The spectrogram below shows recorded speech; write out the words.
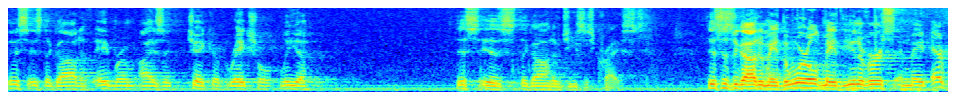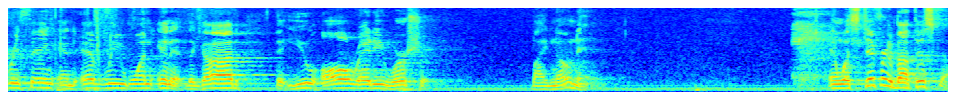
This is the God of Abram, Isaac, Jacob, Rachel, Leah. This is the God of Jesus Christ. This is the God who made the world, made the universe, and made everything and everyone in it. The God that you already worship by no name. And what's different about this God,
